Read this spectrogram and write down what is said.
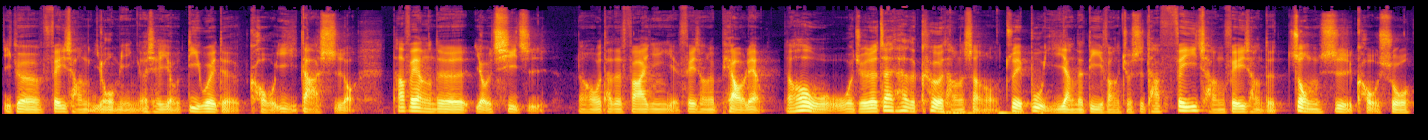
一个非常有名而且有地位的口译大师哦，他非常的有气质。然后他的发音也非常的漂亮。然后我我觉得在他的课堂上哦，最不一样的地方就是他非常非常的重视口说。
